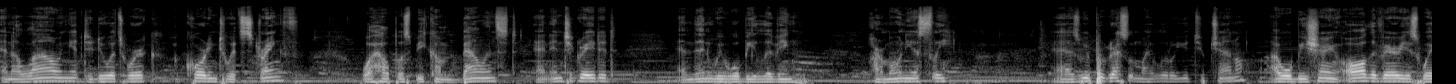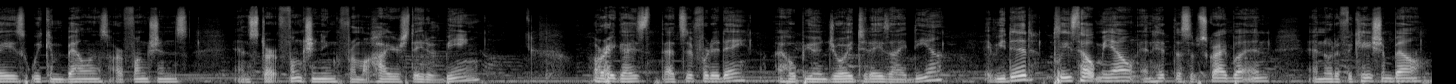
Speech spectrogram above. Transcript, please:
and allowing it to do its work according to its strength will help us become balanced and integrated, and then we will be living harmoniously. As we progress with my little YouTube channel, I will be sharing all the various ways we can balance our functions and start functioning from a higher state of being. Alright, guys, that's it for today. I hope you enjoyed today's idea. If you did, please help me out and hit the subscribe button and notification bell.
